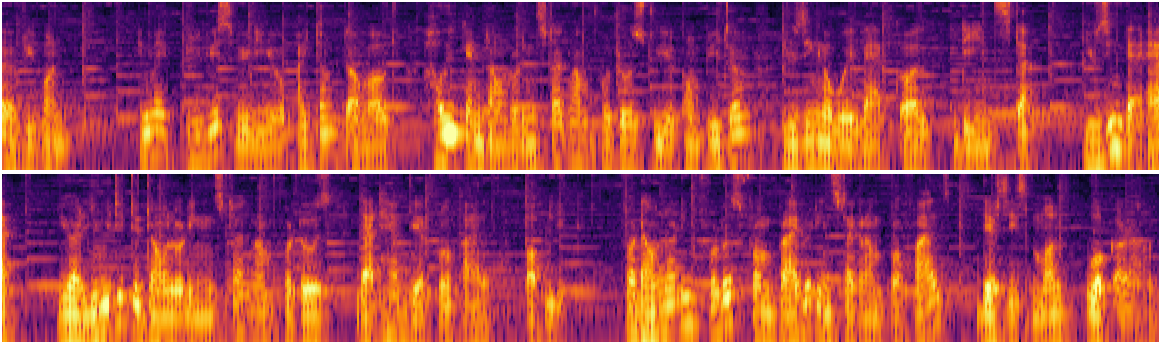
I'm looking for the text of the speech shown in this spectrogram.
everyone. In my previous video, I talked about how you can download Instagram photos to your computer using a web app called DInsta. Using the app, you are limited to downloading Instagram photos that have their profile public. For downloading photos from private Instagram profiles, there's a small workaround.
